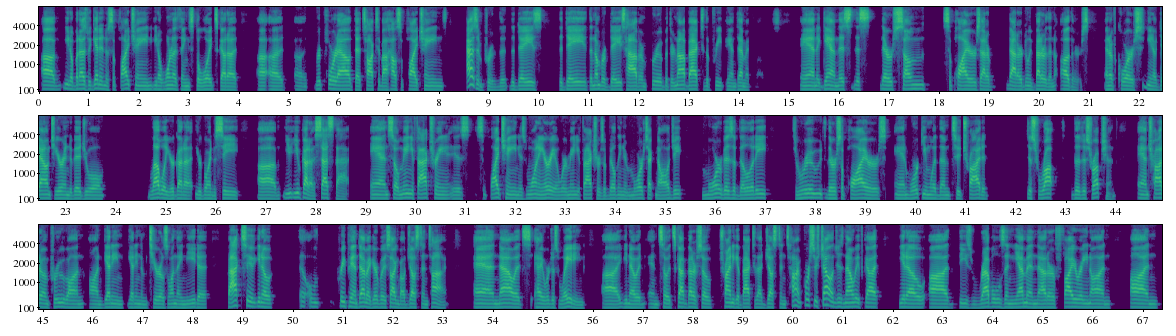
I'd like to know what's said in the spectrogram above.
uh, you know, but as we get into supply chain, you know, one of the things Deloitte's got a, a, a report out that talks about how supply chains has improved. The, the days, the day, the number of days have improved, but they're not back to the pre-pandemic levels. And again, this this there are some suppliers that are that are doing better than others. And of course, you know, down to your individual level, you're gonna you're going to see um, you you've got to assess that. And so manufacturing is supply chain is one area where manufacturers are building in more technology, more visibility through their suppliers and working with them to try to disrupt the disruption and try to improve on on getting getting the materials when they need it. Back to you know uh, pre-pandemic everybody's talking about just in time. And now it's hey we're just waiting uh, you know and, and so it's gotten better. So trying to get back to that just in time of course there's challenges. Now we've got you know uh, these rebels in yemen that are firing on on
